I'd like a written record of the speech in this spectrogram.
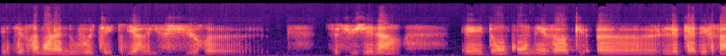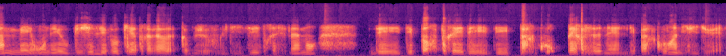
et c'est vraiment la nouveauté qui arrive sur ce sujet-là. Et donc on évoque euh, le cas des femmes, mais on est obligé de l'évoquer à travers, comme je vous le disais précédemment, des, des portraits, des, des, parcours personnels, des parcours individuels.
